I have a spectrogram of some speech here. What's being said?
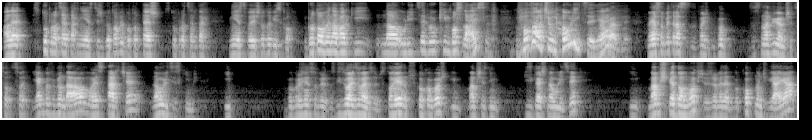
ale w 100% nie jesteś gotowy, bo to też w 100% nie jest twoje środowisko. Gotowy na walki na ulicy był Kimbo Slice, bo walczył na ulicy, nie? Dokładnie. No ja sobie teraz zastanowiłem się, co, co, jakby wyglądało moje starcie na ulicy z kimś. I wyobraziłem sobie, zwizualizowałem sobie, że stoję na przykład kogoś i mam się z nim pizgać na ulicy i mam świadomość, że żeby go kopnąć w jaja,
